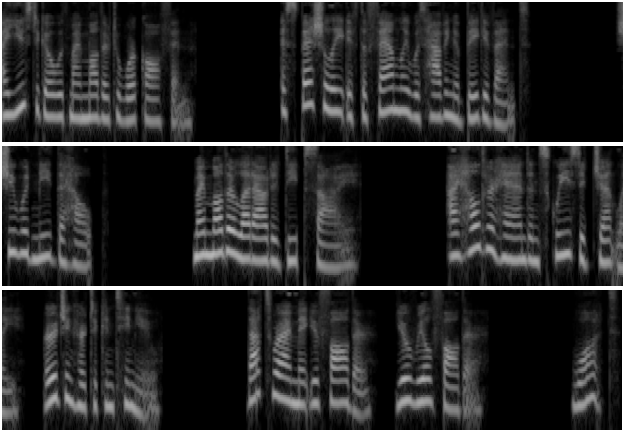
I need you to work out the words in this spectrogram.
I used to go with my mother to work often. Especially if the family was having a big event. She would need the help. My mother let out a deep sigh. I held her hand and squeezed it gently, urging her to continue. That's where I met your father, your real father. What?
